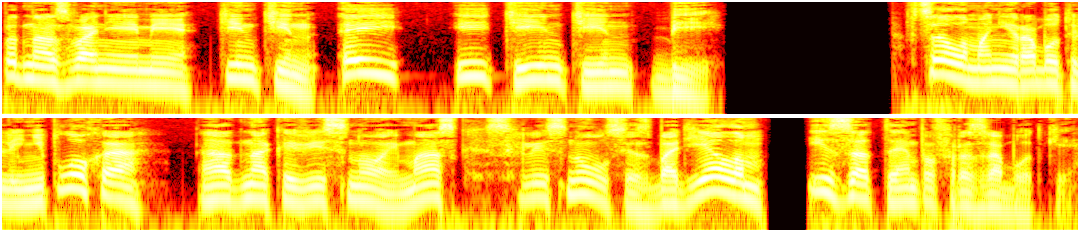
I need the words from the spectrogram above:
под названиями Tintin-A и Tintin-B. В целом они работали неплохо, однако весной Маск схлестнулся с Бадьялом из-за темпов разработки.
